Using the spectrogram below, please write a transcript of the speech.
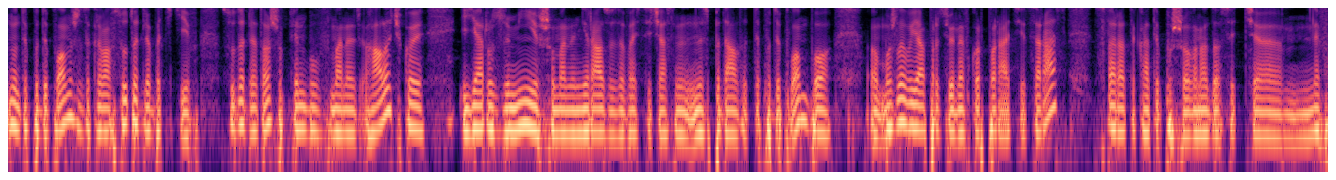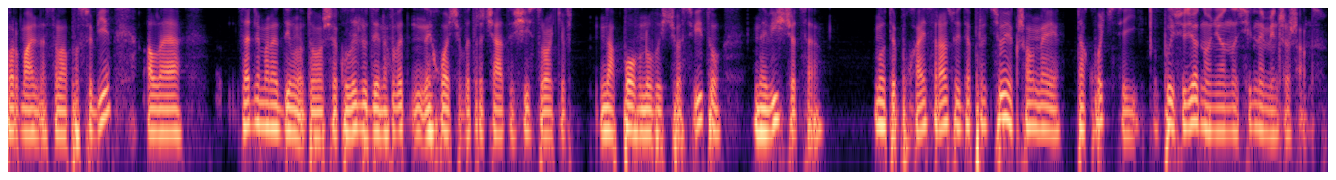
ну, типу, диплом вже закривав суто для батьків, суто для того, щоб він був в мене галочкою. І я розумію, що в мене ні разу за весь цей час не, спитали типу диплом, бо е, можливо я працюю не в корпорації. Це раз. Сфера така, типу, що вона досить е, неформальна сама по собі, але. Це для мене дивно, тому що коли людина не хоче витрачати 6 років на повну вищу освіту, навіщо це? Ну, типу, хай зразу йде працює, якщо в неї так хочеться їй. Пусть идет, но у нього насильно менше шансов.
